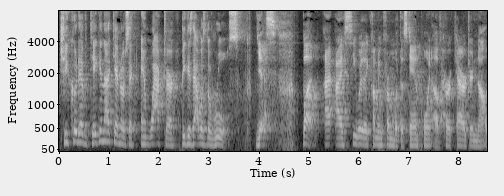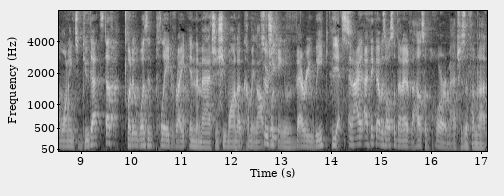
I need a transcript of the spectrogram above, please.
She could have taken that kendo stick and whacked her because that was the rules. Yes, but I, I see where they're coming from with the standpoint of her character not wanting to do that stuff, but it wasn't played right in the match, and she wound up coming off So she- looking very weak. Yes. and I, I think that was also the night of the House of Horror matches, if I'm not.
